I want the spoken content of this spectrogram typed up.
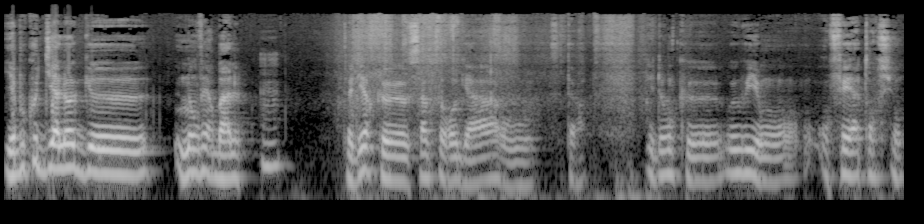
il y a beaucoup de dialogue euh, non verbal. Mm. C'est-à-dire que simple regard, ou, etc. Et donc, euh, oui, oui, on, on fait attention.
